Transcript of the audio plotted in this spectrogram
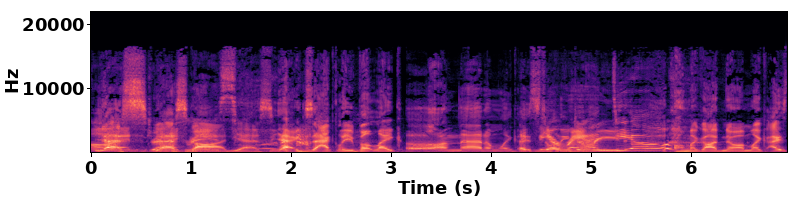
on yes, drag yes, race. God, yes, yeah, exactly. But like oh, on that, I'm like, I Like the still need to read. Oh my God, no! I'm like, I,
